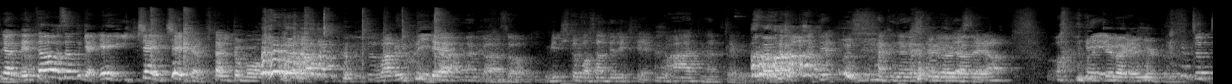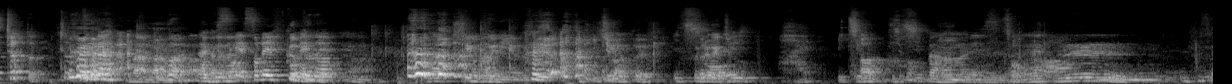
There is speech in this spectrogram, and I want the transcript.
いやネタ合わせの時は「えいっちゃいっちゃい」って二人とも。悪ノリで。なんかそうみ人ばさん出てきてわーってなってたけどで武田が喋り出したら武田が言うから。ちょっとちょっとちょっと。まあまあまあまあなんかすげえそれ含めて。うん、記憶による。一目。一それが一番はい一番。一番ですそうねかうん。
